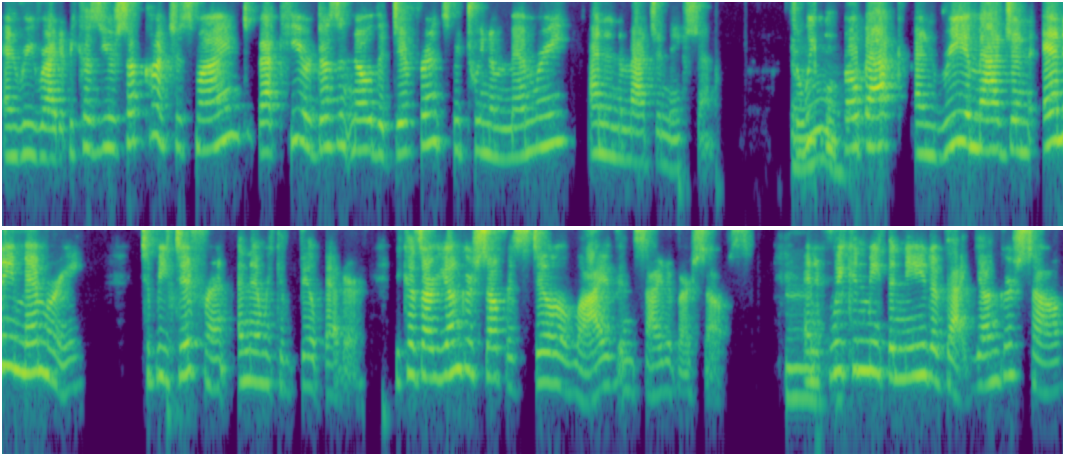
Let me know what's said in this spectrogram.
and rewrite it because your subconscious mind back here doesn't know the difference between a memory and an imagination. So we can go back and reimagine any memory to be different and then we can feel better because our younger self is still alive inside of ourselves. Mm. And if we can meet the need of that younger self,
